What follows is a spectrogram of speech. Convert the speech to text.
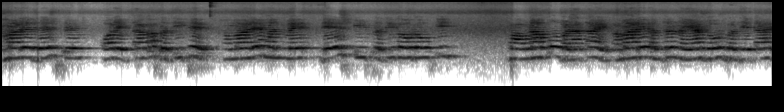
हमारे देश प्रेम और एकता का प्रतीक है. हमारे मन में देश की प्रति गौरव की भावना को बढ़ाता है. हमारे अंदर नया जोश भर देता है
